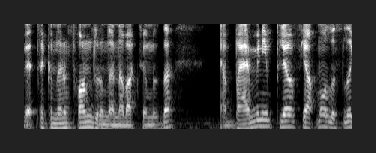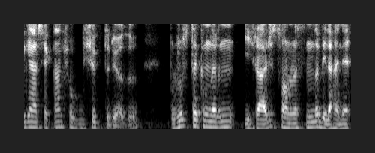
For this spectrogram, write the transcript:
ve takımların form durumlarına baktığımızda ya Bayern Münih'in playoff yapma olasılığı gerçekten çok düşük duruyordu. Bu Rus takımlarının ihracı sonrasında bile hani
